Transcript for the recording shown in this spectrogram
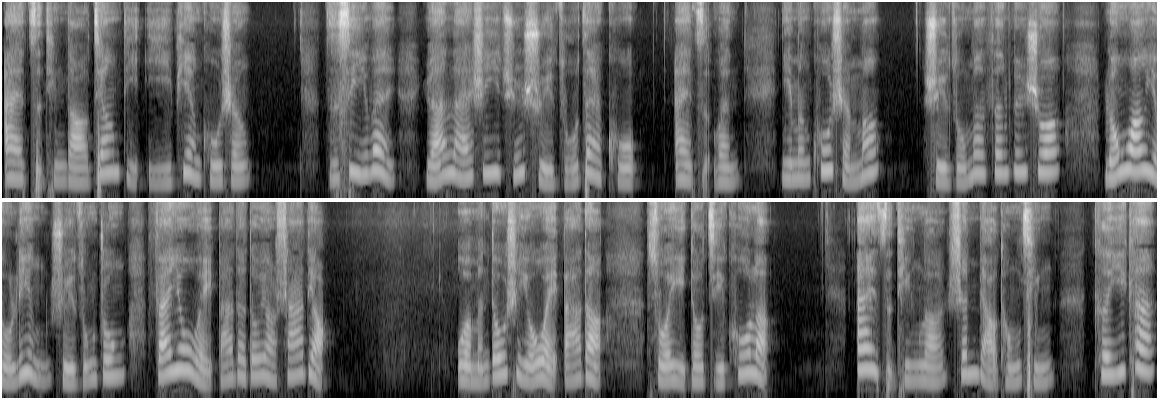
爱子听到江底一片哭声，仔细一问，原来是一群水族在哭。爱子问：“你们哭什么？”水族们纷纷说：“龙王有令，水族中凡有尾巴的都要杀掉。我们都是有尾巴的，所以都急哭了。”爱子听了，深表同情，可一看，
